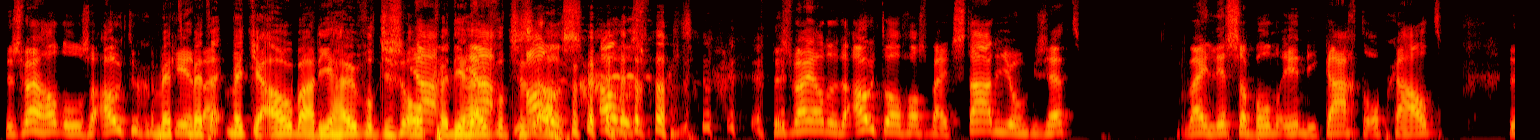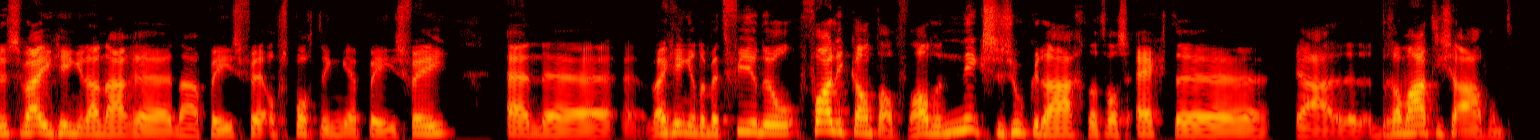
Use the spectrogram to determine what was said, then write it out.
Dus wij hadden onze auto geparkeerd met, met je oma, die heuveltjes op Ja, en die ja, heuveltjes alles, af. alles. Dus wij hadden de auto alvast bij het stadion gezet. Wij Lissabon in, die kaarten opgehaald. Dus wij gingen daar naar, eh, naar PSV, of Sporting eh, PSV. En eh, wij gingen er met 4-0 falikant af. We hadden niks te zoeken daar. Dat was echt eh, ja, een dramatische avond.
